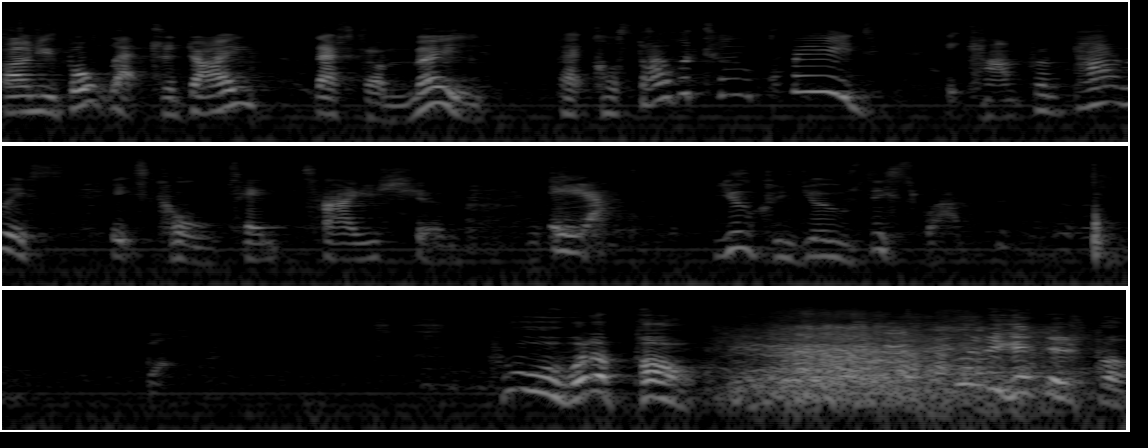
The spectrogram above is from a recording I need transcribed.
I only bought that today. That's for me. That cost over two quid. It come from Paris. It's called Temptation. Here, you can use this one. There. Ooh, what a poem. Where did you get this from?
